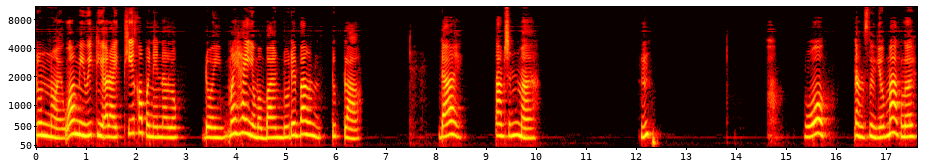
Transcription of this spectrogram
ดูหน่อยว่ามีวิธีอะไรที่เข้าไปในนรก โดยไม่ให้ยมบาลรู้ได้บ้างหรือเปล่า ได้ ตามฉันมาหึโหหนังสือเยอะมากเลย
